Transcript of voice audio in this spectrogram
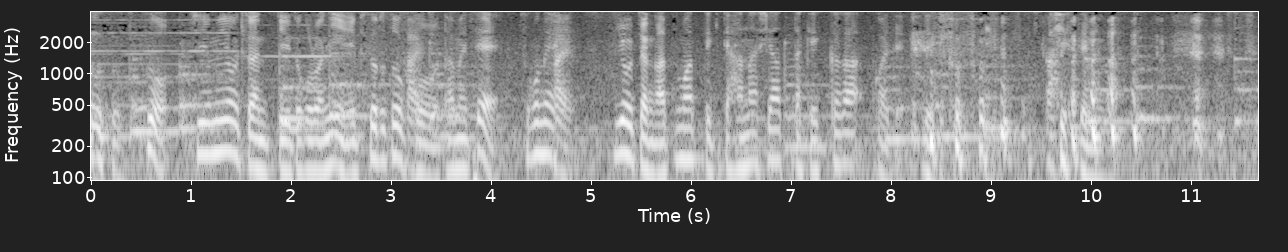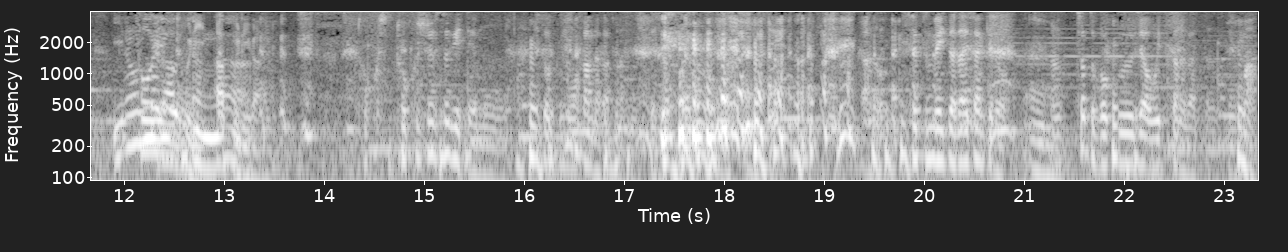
そうそうそう。そう。チームようちゃんっていうところにエピソードトークを貯めて、そこで、はい。ようちゃんが集まってきて話し合った結果がこうやって出てる。そうそうそうそう。あシステムが。いろんなアプリアプリが。ある特殊特殊すぎてもう一つも分かんなかったんですけど。あの説明いただいたけど、あのちょっと僕じゃ追いつかなかったんですけど、まあ、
